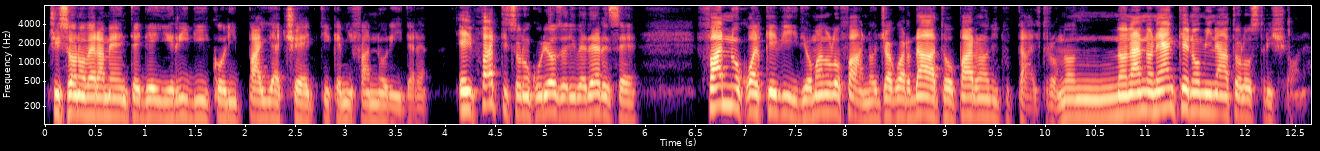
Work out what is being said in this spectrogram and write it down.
Ci sono veramente dei ridicoli pagliaccetti che mi fanno ridere. E infatti sono curioso di vedere se fanno qualche video, ma non lo fanno, ho già guardato, parlano di tutt'altro. Non, non hanno neanche nominato lo striscione.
